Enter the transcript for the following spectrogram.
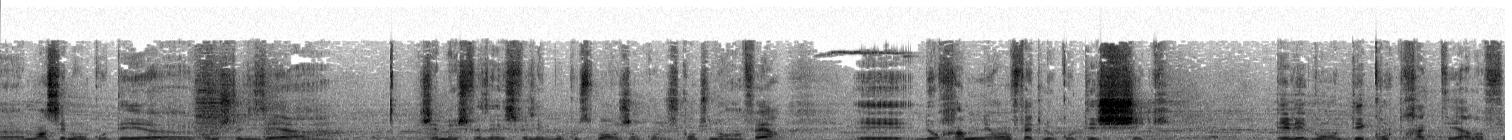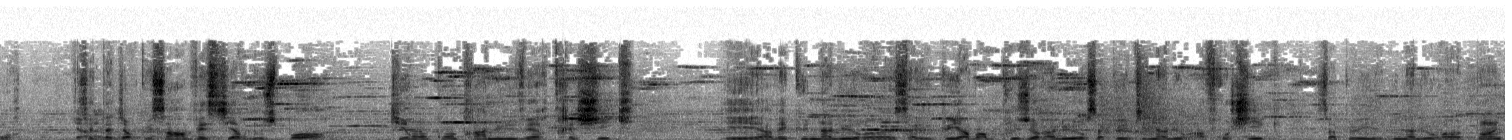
euh, moi c'est mon côté, euh, comme je te disais, je, faisais, je faisais beaucoup de sport, je continue à en faire, et de ramener en fait le côté chic, élégant, décontracté à la fois. C'est-à-dire que c'est un vestiaire de sport qui rencontre un univers très chic et avec une allure, ça peut y avoir plusieurs allures, ça peut être une allure afro-chic, ça peut être une allure euh, punk.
